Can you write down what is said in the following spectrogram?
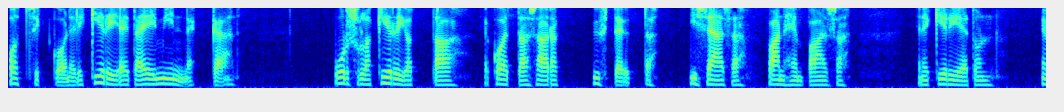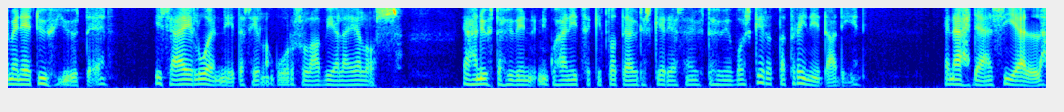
otsikkoon, eli kirjeitä ei minnekään. Ursula kirjoittaa ja koettaa saada yhteyttä isäänsä, vanhempaansa, ja ne kirjeet on, ne menee tyhjyyteen. Isä ei lue niitä silloin, kun Ursula on vielä elossa. Ja hän yhtä hyvin, niin kuin hän itsekin toteaa yhdessä kirjassa, hän yhtä hyvin voisi kirjoittaa Trinidadiin. Ja nähdään siellä.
